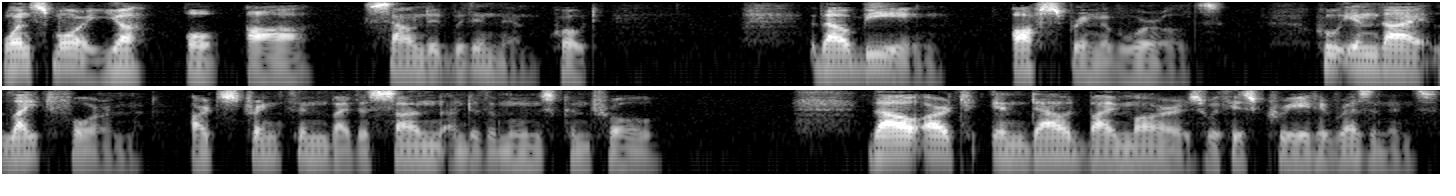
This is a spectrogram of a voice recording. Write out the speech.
Once more, Yah o Ah sounded within them. Quote, Thou being, offspring of worlds, who in thy light form art strengthened by the sun under the moon's control, thou art endowed by Mars with his creative resonance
